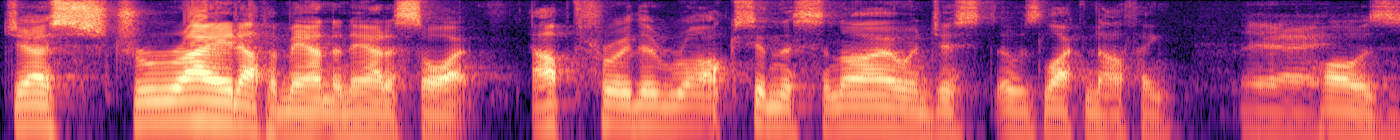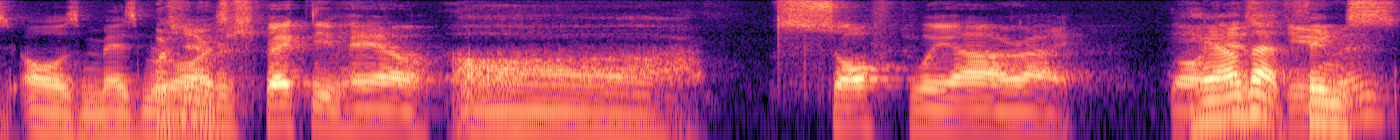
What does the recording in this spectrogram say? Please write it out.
just straight up a mountain and out of sight, up through the rocks in the snow, and just it was like nothing. Yeah. I was I was Puts in perspective how soft we are, eh? Like, how that thing's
